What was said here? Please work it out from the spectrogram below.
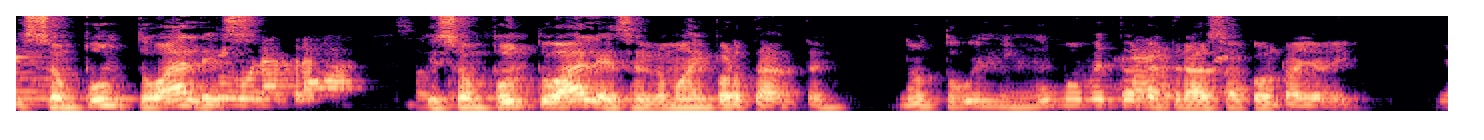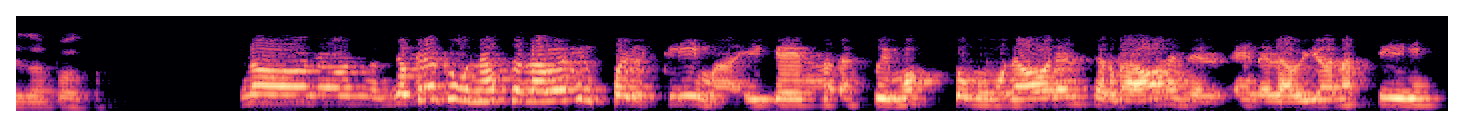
Y son puntuales. ninguna traba. Y son puntuales, es lo más importante. No tuve en ningún momento Eh, retraso con Ryanair. Yo tampoco. No, no, no, yo creo que una sola vez fue el clima y que estuvimos como una hora encerrados en el, en el avión así,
